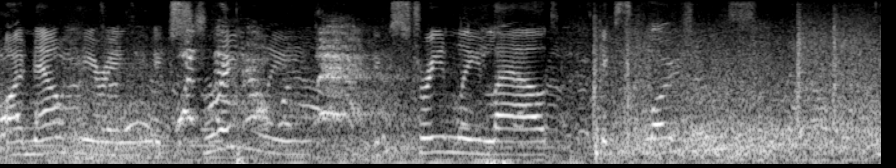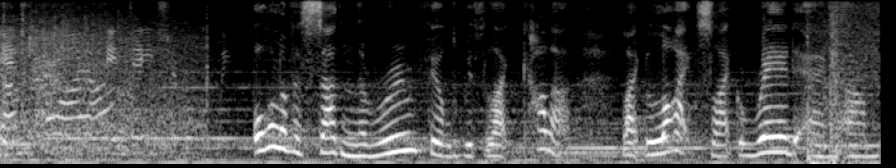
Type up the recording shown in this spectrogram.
I'm now hearing extremely, extremely loud explosions. all of a sudden the room filled with like colour, like lights, like red and um,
